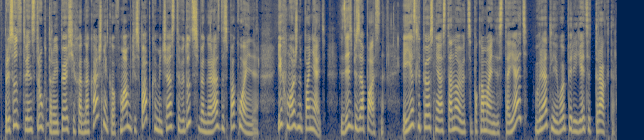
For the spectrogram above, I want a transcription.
В присутствии инструктора и пёсих однокашников мамки с папками часто ведут себя гораздо спокойнее. Их можно понять. Здесь безопасно. И если пес не остановится по команде стоять, вряд ли его переедет трактор.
